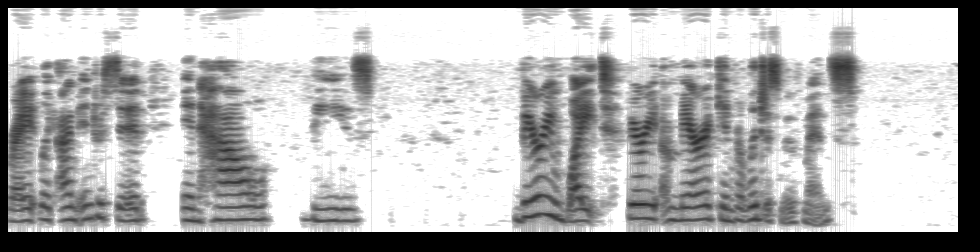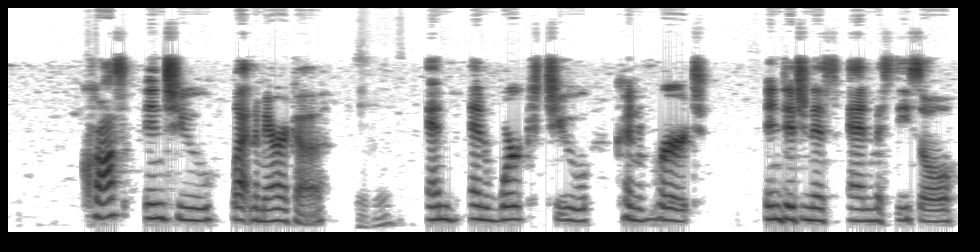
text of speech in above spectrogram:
right? Like I'm interested in how these very white, very American religious movements cross into Latin America mm-hmm. and and work to convert indigenous and mestizo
